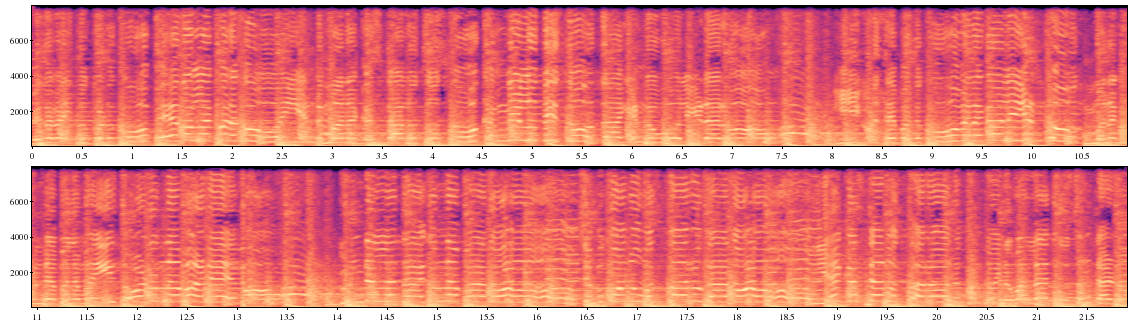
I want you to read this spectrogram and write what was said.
పెదరైతు కొడుకు పేదొల్ల కొరకు అయ్యిండు మన కష్టాలు చూస్తూ కన్నీళ్ళు తీస్తూ తాగిండు ఓ లీడరు. ఈ గుడిసె బతుకు వెనగాలి అంటూ మన గుండె బలమై తోడున్న వాడే గుండెల్ల తాగున్న బాధో చెప్పుకోను వస్తారు కాదో ఏ కష్టాలు వస్తారో అనుకుంటూ ఇను వల్ల కూసుంటాడో.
